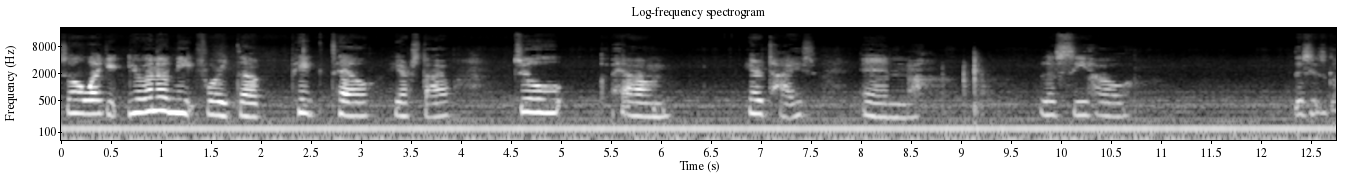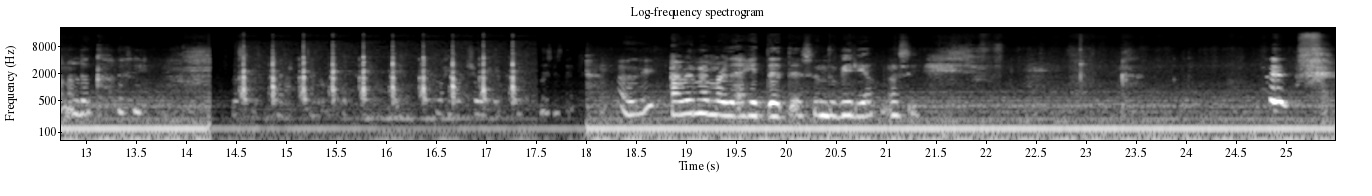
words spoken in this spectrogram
So what you, you're gonna need for the pigtail hairstyle, two um, hair ties, and let's see how this is gonna look. Okay, I remember that he did this in the video. Let's see.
